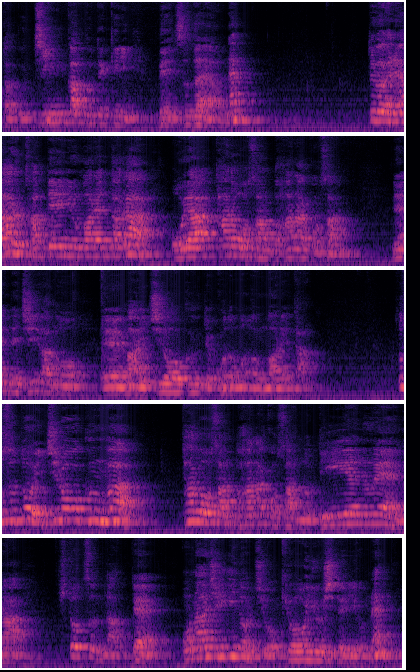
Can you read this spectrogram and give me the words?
全く人格的に別だよね。というわけである家庭に生まれたら親太郎さんと花子さん、ね、でじあの、えー、まあ一郎君っていう子供が生まれた。そうすると一郎君は太郎さんと花子さんの DNA が一つになって同じ命を共有してるよね。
